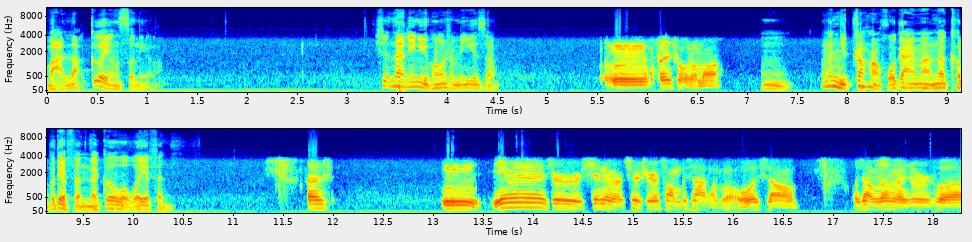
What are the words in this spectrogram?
完了，膈应死你了。现在你女朋友什么意思？嗯，分手了吗？嗯，那你正好活该嘛，那可不得分呗，搁我我也分。但是，嗯，因为就是心里边确实放不下他们，我想，我想问问，就是说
